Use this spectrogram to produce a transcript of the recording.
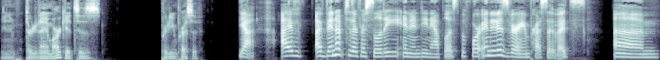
you know 39 markets is pretty impressive. Yeah. I've I've been up to their facility in Indianapolis before, and it is very impressive. It's um,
